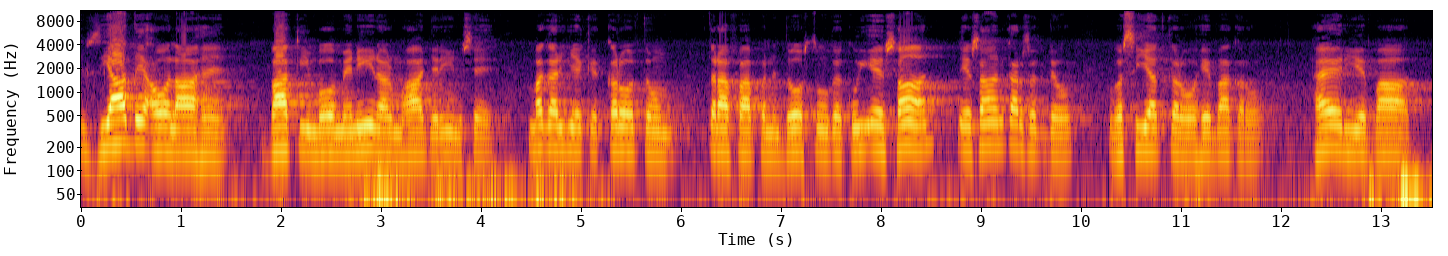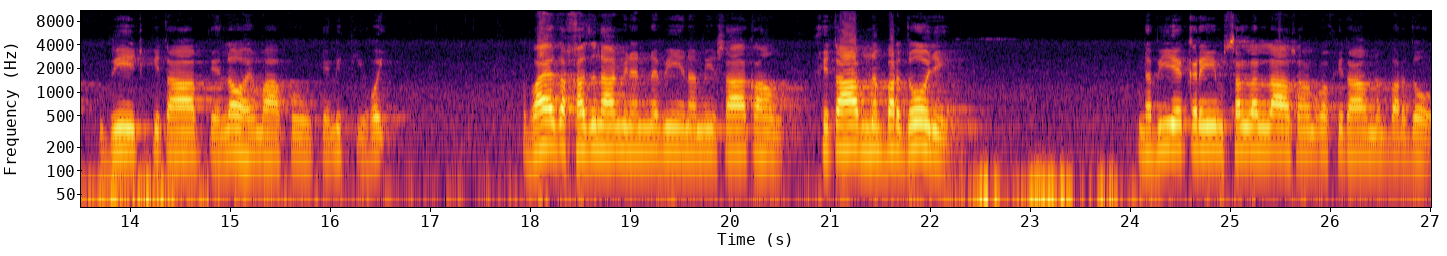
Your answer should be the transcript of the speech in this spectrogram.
زیادہ اولا ہیں باقی مومنین اور مہاجرین سے۔ مگر یہ کہ کرو تم طرف اپنے دوستوں کا کوئی احسان احسان کر سکتے ہو، وصیت کرو ہیبا کرو۔ خیر، یہ بات بیچ کتاب کے لوہ محفوظ کے لکھی ہوئی۔ واحد خزنہ من النبی نمی کا ہم خطاب نمبر دو جی۔ نبی کریم صلی اللہ علیہ وسلم کو خطاب نمبر دو۔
